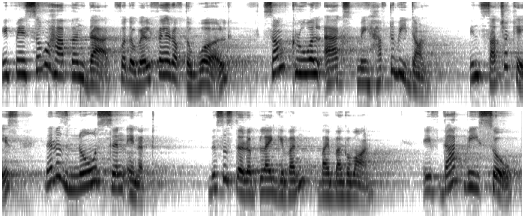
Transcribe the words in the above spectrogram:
It may so happen that, for the welfare of the world, some cruel acts may have to be done. In such a case, there is no sin in it. This is the reply given by Bhagavan. If that be so,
